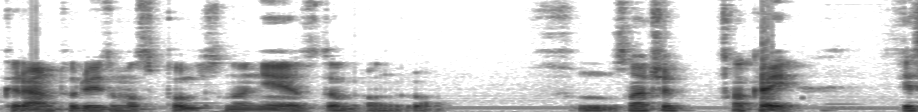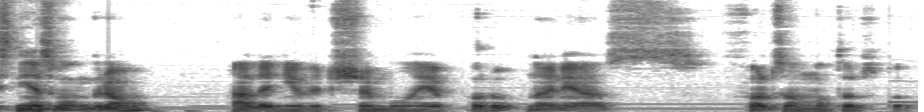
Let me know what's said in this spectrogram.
Gran Turismo Sport no nie jest dobrą grą. Znaczy, okej, jest niezłą grą, ale nie wytrzymuje porównania z Forza Motorsport.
